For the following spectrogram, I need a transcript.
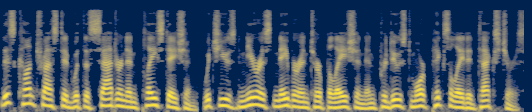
This contrasted with the Saturn and PlayStation, which used nearest neighbor interpolation and produced more pixelated textures.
